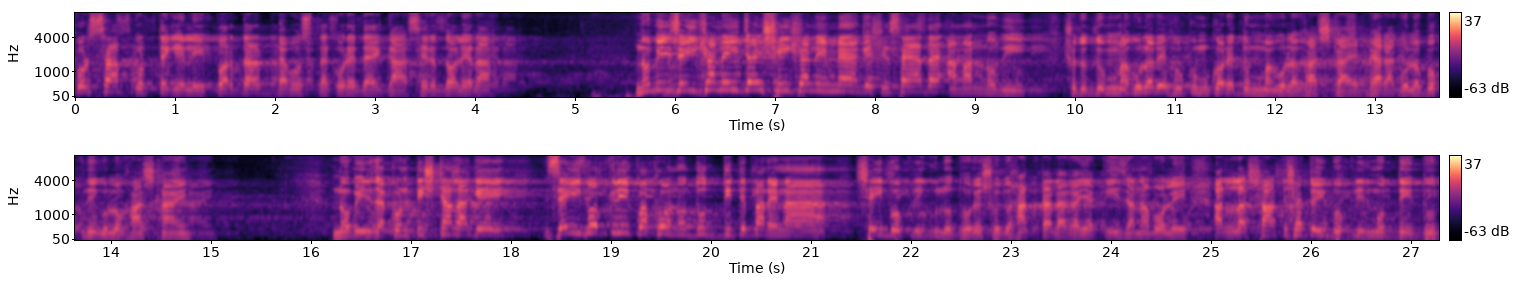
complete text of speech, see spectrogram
প্রসাব করতে গেলে পর্দার ব্যবস্থা করে দেয় গাছের দলেরা। নবী যেইখানেই যায়, সেইখানে ম্যাগ এসে ছায়া দেয় আমার নবী। শুধু দুম্মাগুলারে হুকুম করে দুম্মাগুলো ঘাস খায়, ভেড়াগুলো, বকরিগুলো ঘাস খায়। নবীর যখন তৃষ্ণা লাগে, যেই বকরি কখনো দুধ দিতে পারে না সেই বকরিগুলো ধরে শুধু হাতটা লাগাইয়া কি জানা বলে? আল্লাহ সাথে সাথে ওই বকরির মধ্যে দুধ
